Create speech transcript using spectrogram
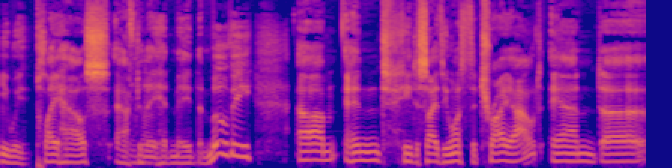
Pee Wee Playhouse after they had made the movie. Um, and he decides he wants to try out. And, uh,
